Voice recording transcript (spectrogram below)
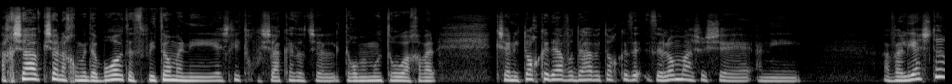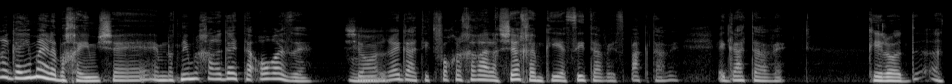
עכשיו, כשאנחנו מדברות, אז פתאום אני, יש לי תחושה כזאת של התרוממות רוח, אבל כשאני תוך כדי עבודה ותוך כזה, זה לא משהו שאני... אבל יש את הרגעים האלה בחיים שהם נותנים לך רגע את האור הזה. שרגע, תטפוך לך על השכם, כי עשית והספקת והגעת ו... כאילו, את, את,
